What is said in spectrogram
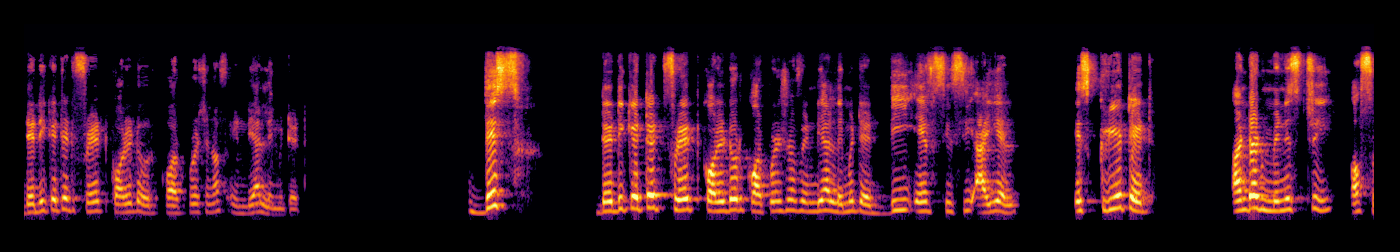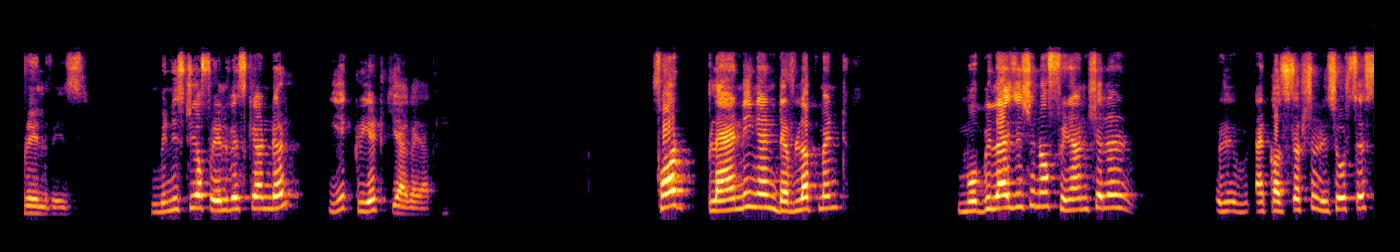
dedicated freight corridor corporation of india limited. This dedicated freight corridor corporation of india limited dfccil is created under ministry of railways. Ministry of railways ke under ye create gaya tha for planning and development mobilization of financial and construction resources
